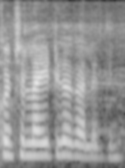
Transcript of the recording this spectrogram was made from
కొంచెం లైట్గా కాలేదు.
